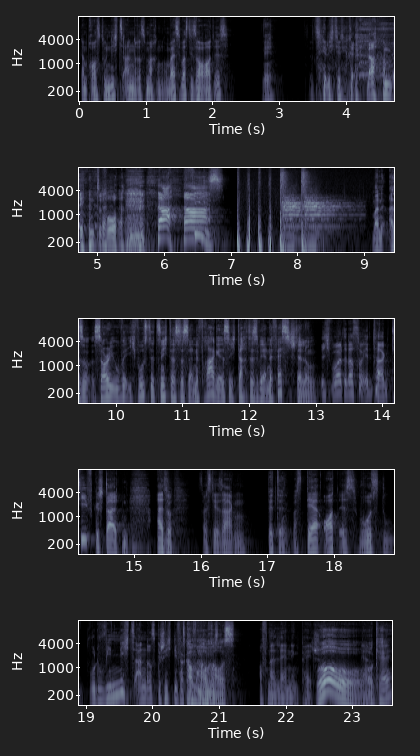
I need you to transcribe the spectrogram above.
dann brauchst du nichts anderes machen. Und weißt du, was dieser Ort ist? Nee. Das erzähle ich dir direkt nach dem Intro. Fies. Man, also, sorry, Uwe, ich wusste jetzt nicht, dass das eine Frage ist. Ich dachte, es wäre eine Feststellung. Ich wollte das so interaktiv gestalten. Also, soll ich dir sagen, Bitte. was der Ort ist, wo, es du, wo du wie nichts anderes Geschichten verkaufen Komm, musst? raus. Auf einer Landingpage. Wow, Ja. okay.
